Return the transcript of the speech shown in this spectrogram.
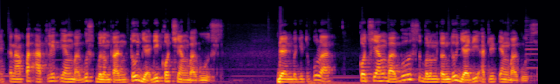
ya, kenapa atlet yang bagus belum tentu jadi coach yang bagus. Dan begitu pula, coach yang bagus belum tentu jadi atlet yang bagus.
